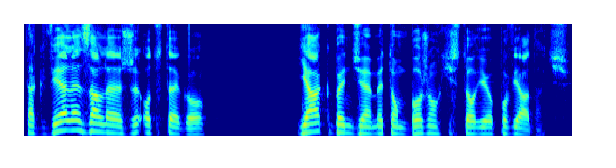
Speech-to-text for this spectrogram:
tak wiele zależy od tego, jak będziemy tą Bożą historię opowiadać.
